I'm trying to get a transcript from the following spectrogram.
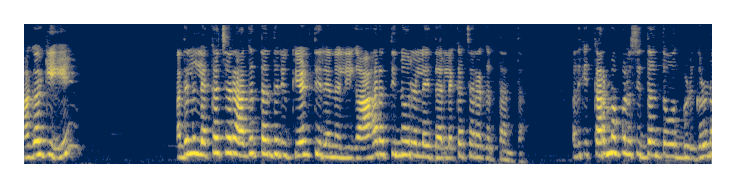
ಹಾಗಾಗಿ ಅದೆಲ್ಲ ಲೆಕ್ಕಾಚಾರ ಆಗುತ್ತಾ ಅಂತ ನೀವು ಕೇಳ್ತೀರೇನಲ್ಲಿ? ಈಗ ಆಹಾರ ತಿನ್ನೋರೆಲ್ಲ ಇದ್ದಾರೆ, ಲೆಕ್ಕಾಚಾರ ಆಗುತ್ತಾ ಅಂತ? ಅದಕ್ಕೆ ಕರ್ಮಫಲ ಸಿದ್ಧಾಂತ ಓದ್ಬಿಡಿ, ಗರುಡ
